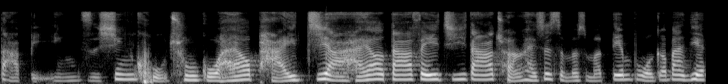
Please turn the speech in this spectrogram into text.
大笔银子，辛苦出国还要排假，还要搭飞机、搭船，还是什么什么颠簸个半天，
